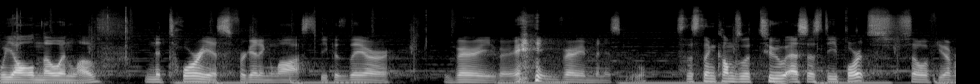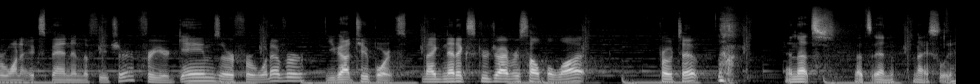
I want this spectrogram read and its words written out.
We all know and love. Notorious for getting lost because they are very, very, very minuscule. So this thing comes with two SSD ports. So if you ever wanna expand in the future for your games or for whatever, you got two ports. Magnetic screwdrivers help a lot, pro tip. and that's, that's in nicely.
